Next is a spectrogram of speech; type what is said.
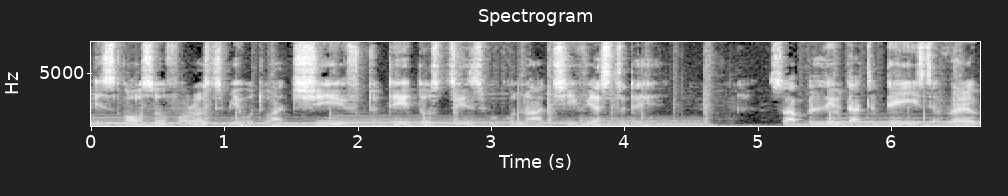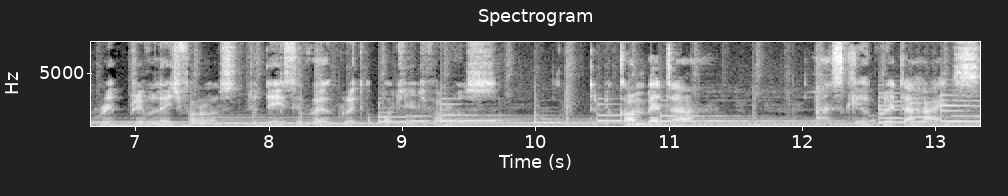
It is also for us to be able to achieve today those things we could not achieve yesterday. So I believe that today is a very great privilege for us. Today is a very great opportunity for us to become better and scale greater heights.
